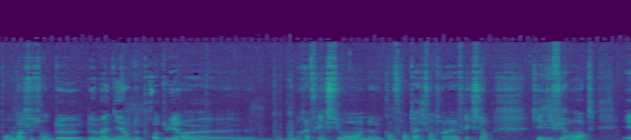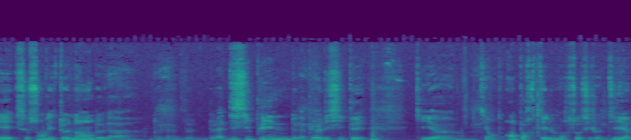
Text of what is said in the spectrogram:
Pour moi, ce sont deux, manières de produire une réflexion, une confrontation entre les réflexions qui est différente. Et ce sont les tenants de la, discipline, de la périodicité qui, euh, qui ont emporté le morceau, si j'ose dire,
